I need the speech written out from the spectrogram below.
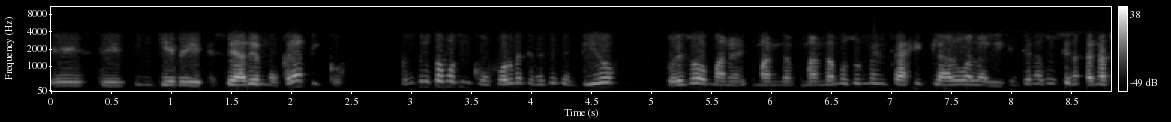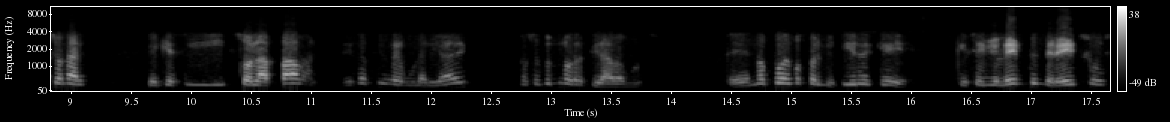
este, sin que sea democrático. Nosotros estamos inconformes en ese sentido, por eso man, man, mandamos un mensaje claro a la dirigencia nacional de que si solapaban esas irregularidades, nosotros nos retirábamos. Eh, no podemos permitir que que se violenten derechos,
